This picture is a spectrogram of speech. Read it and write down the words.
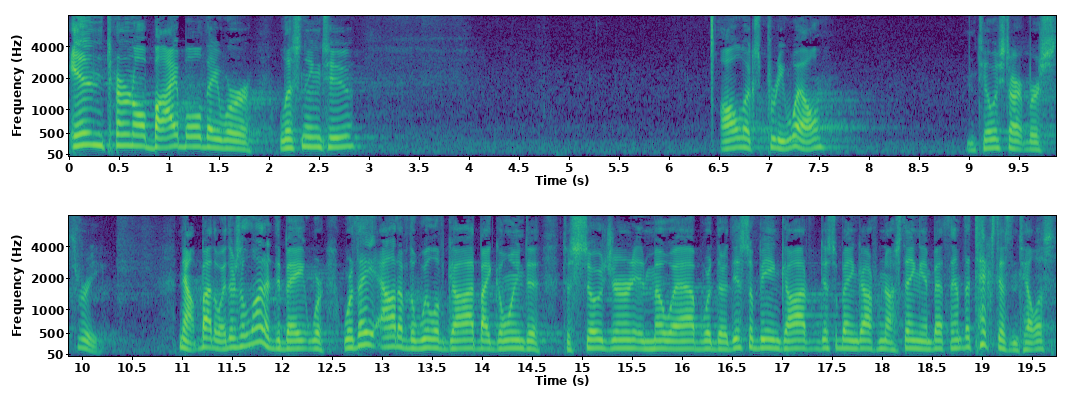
internal Bible they were listening to. All looks pretty well until we start verse 3. Now, by the way, there's a lot of debate. Were, were they out of the will of God by going to, to sojourn in Moab? Were they disobeying God, disobeying God from not staying in Bethlehem? The text doesn't tell us.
